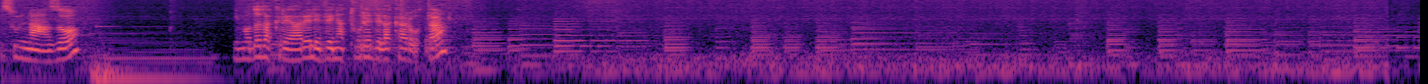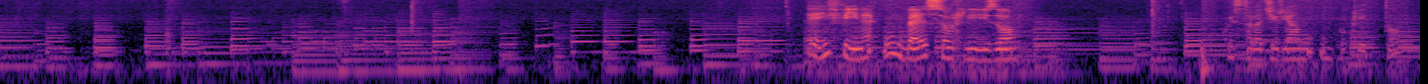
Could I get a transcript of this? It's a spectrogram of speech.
sul naso in modo da creare le venature della carota. E infine un bel sorriso giriamo un pochetto.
